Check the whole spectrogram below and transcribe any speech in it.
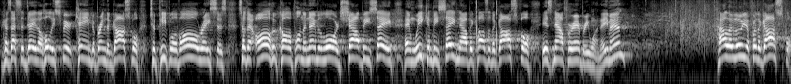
because that's the day the Holy Spirit came to bring the gospel to people of all races so that all who call upon the name of the Lord shall be saved. And we can be saved now because of the gospel is now for everyone. Amen. Hallelujah for the gospel.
